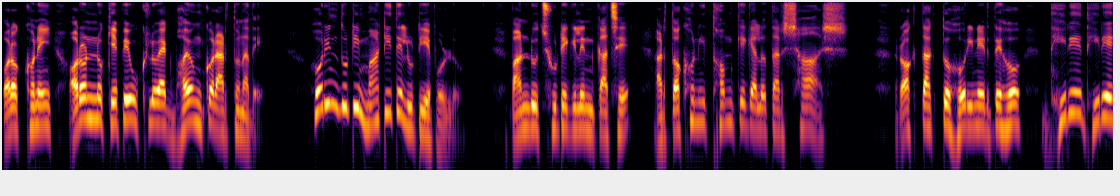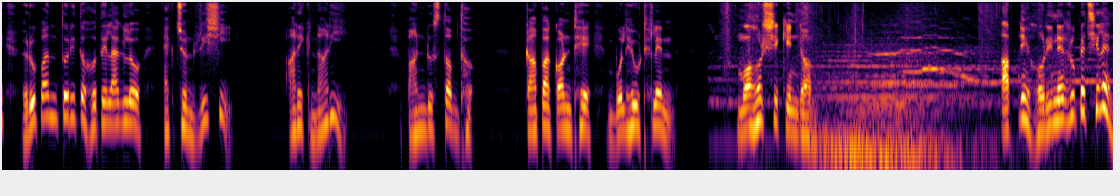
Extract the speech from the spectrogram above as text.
পরক্ষণেই অরণ্য কেঁপে উঠল এক ভয়ঙ্কর আর্তনাদে। হরিণ দুটি মাটিতে লুটিয়ে পড়ল। পাণ্ডু ছুটে গেলেন কাছে, আর তখনই থমকে গেল তার শ্বাস। রক্তাক্ত হরিণের দেহ ধীরে ধীরে রূপান্তরিত হতে লাগল একজন ঋষি আরেক নারী। পাণ্ডুস্তব্ধ কাঁপা কণ্ঠে বলে উঠলেন মহর্ষি কিংডম আপনি হরিণের রূপে ছিলেন?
